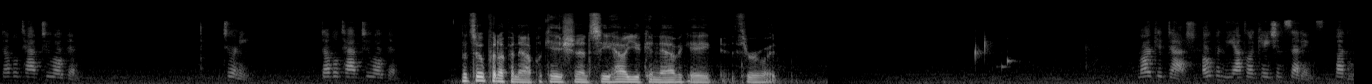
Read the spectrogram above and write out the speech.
Double tap to open. Tourney. Double tap to open. Let's open up an application and see how you can navigate through it. Market dash. Open the application settings. Button.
